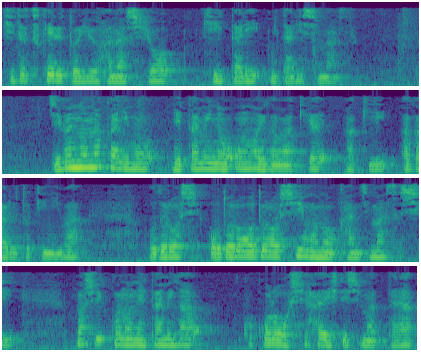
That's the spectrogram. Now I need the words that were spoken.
傷つけるという話を聞いたり見たりします。自分の中にも妬みの思いが湧き湧き上がる時にはおどろしおどろおどろしいものを感じますしもしこの妬みが心を支配してしまったら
